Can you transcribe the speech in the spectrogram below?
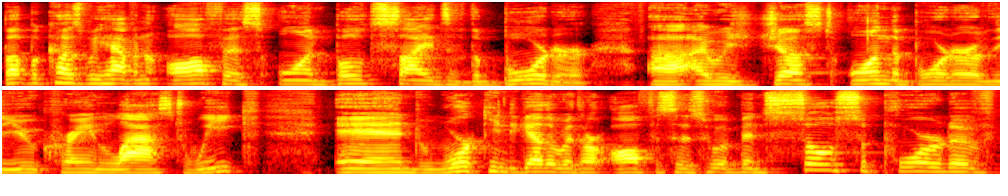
but because we have an office on both sides of the border. Uh, I was just on the border of the Ukraine last week and working together with our offices who have been so supportive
